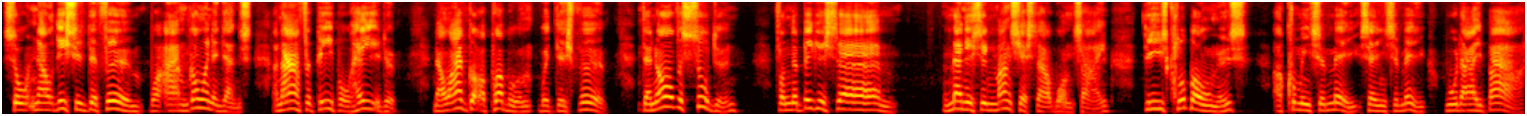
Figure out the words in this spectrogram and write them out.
So now this is the firm what I'm going against. And half the people hated him. Now I've got a problem with this firm. Then all of a sudden, from the biggest um, menace in Manchester at one time, these club owners are coming to me saying to me, would I bar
